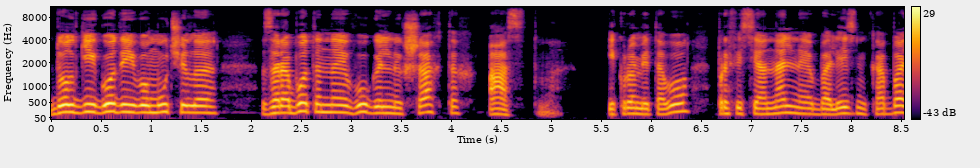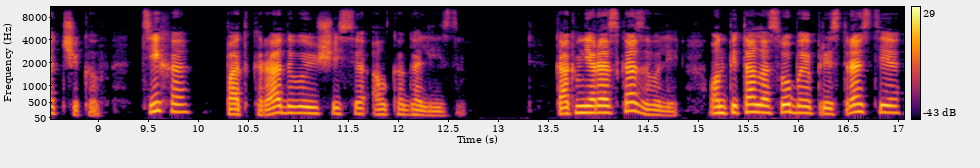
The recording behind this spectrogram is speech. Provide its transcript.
Долгие годы его мучила заработанная в угольных шахтах астма и, кроме того, профессиональная болезнь кабачиков, тихо подкрадывающийся алкоголизм. Как мне рассказывали, он питал особое пристрастие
